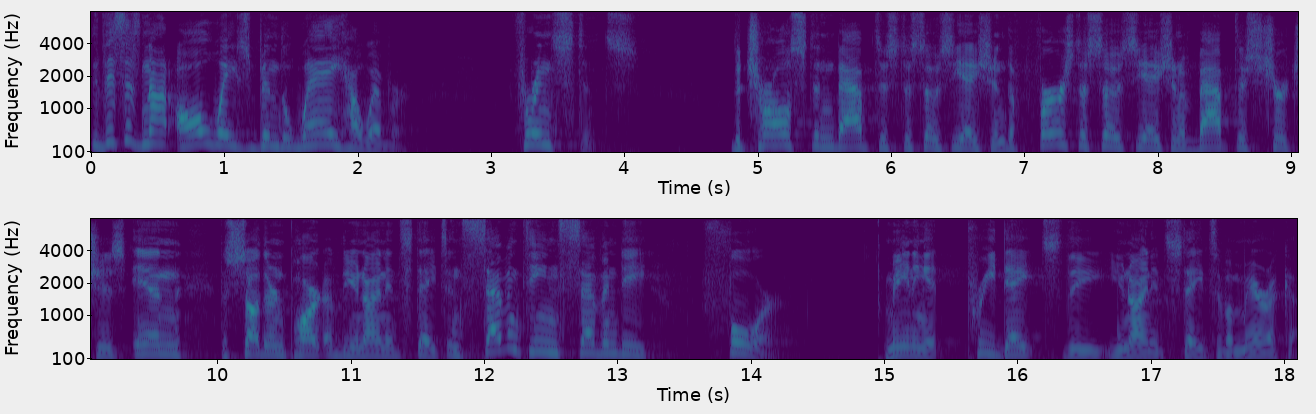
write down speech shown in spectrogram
This has not always been the way, however. For instance, the Charleston Baptist Association, the first association of Baptist churches in the southern part of the United States, in 1774, meaning it predates the United States of America,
